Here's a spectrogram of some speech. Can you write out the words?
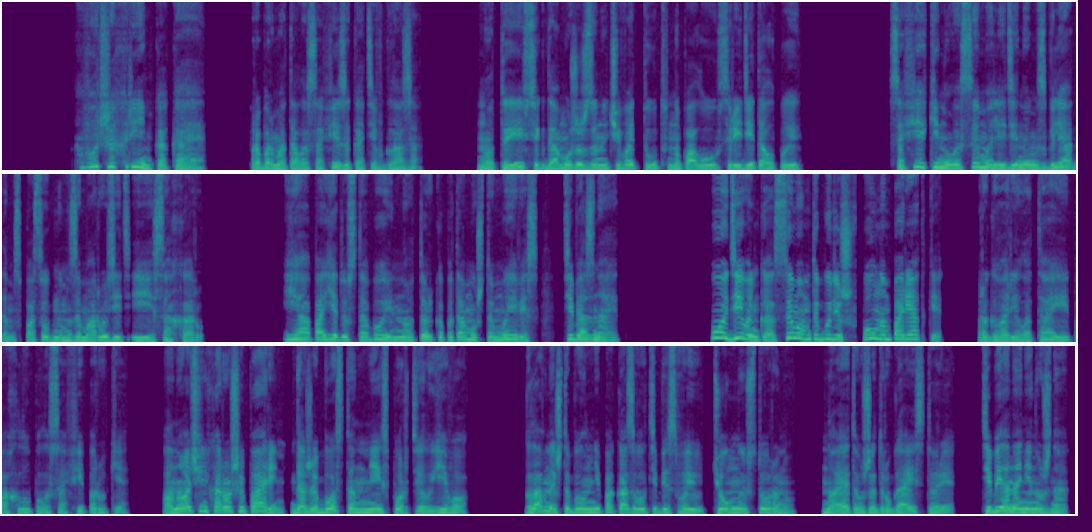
«Вот же хрень какая!» — пробормотала Софи, закатив глаза. «Но ты всегда можешь заночевать тут, на полу, среди толпы». София кинула Сэма ледяным взглядом, способным заморозить и Сахару. «Я поеду с тобой, но только потому, что Мэвис тебя знает. «О, девонька, с Сэмом ты будешь в полном порядке», — проговорила та и похлопала Софи по руке. «Он очень хороший парень, даже Бостон не испортил его. Главное, чтобы он не показывал тебе свою темную сторону. Но это уже другая история. Тебе она не нужна.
